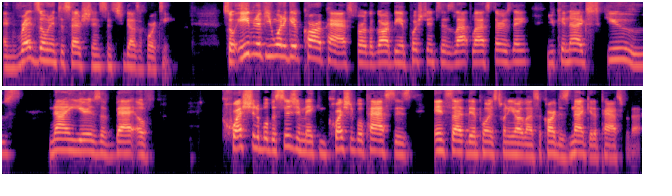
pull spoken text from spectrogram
and red zone interceptions since 2014. So even if you want to give Carr a pass for the guard being pushed into his lap last Thursday, you cannot excuse nine years of bad of questionable decision making, questionable passes inside the opponent's 20 yard line. So Carr does not get a pass for that.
